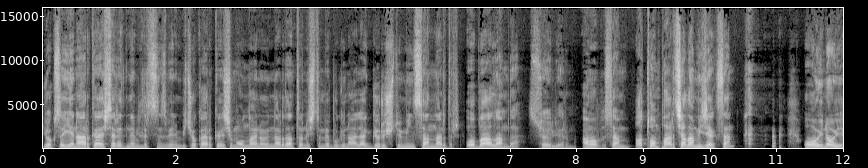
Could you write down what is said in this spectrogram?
Yoksa yeni arkadaşlar edinebilirsiniz. Benim birçok arkadaşım online oyunlardan tanıştım ve bugün hala görüştüğüm insanlardır. O bağlamda söylüyorum. Ama sen atom parçalamayacaksan oyun oyun.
